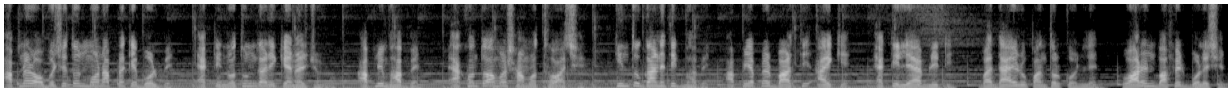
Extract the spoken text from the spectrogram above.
আপনার অবচেতন মন আপনাকে বলবে, একটি নতুন গাড়ি কেনার জন্য। আপনি ভাববেন, এখন তো আমার সামর্থ্য আছে। কিন্তু গাণিতিকভাবে, আপনি আপনার বাড়তি আয়কে একটি ল্যাবিলিটি বা দায়ে রূপান্তর করলেন। ওয়ারেন বাফেট বলেছেন,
